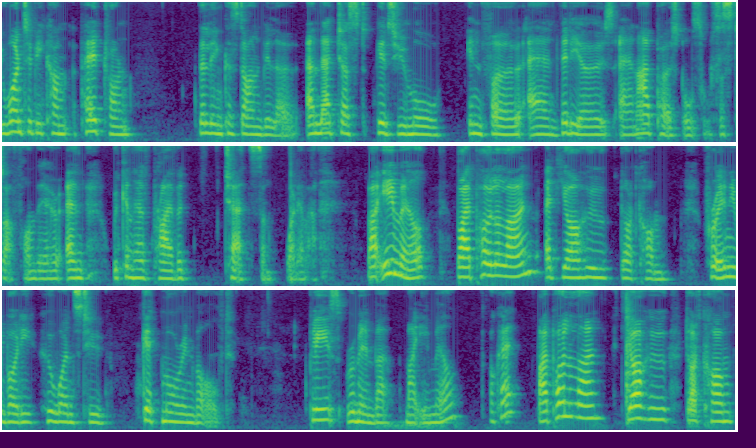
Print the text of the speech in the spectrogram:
You want to become a patron, the link is down below and that just gives you more info and videos and I post all sorts of stuff on there and we can have private chats and whatever. By email, bipolarline at yahoo.com for anybody who wants to get more involved. Please remember my email, okay? Bipolarline at yahoo.com.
